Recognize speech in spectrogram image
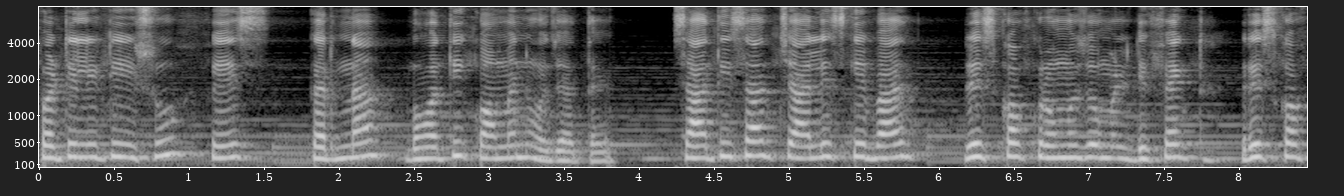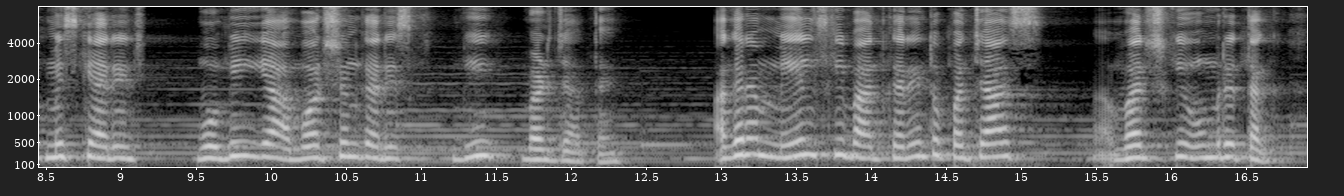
फर्टिलिटी इशू फेस करना बहुत ही कॉमन हो जाता है। साथ ही साथ 40 के बाद risk of chromosomal defect risk of miss वो भी या अबॉर्शन का रिस्क भी बढ़ जाता है। अगर हम मेल्स की बात करें तो 50 वर्ष की उम्र तक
